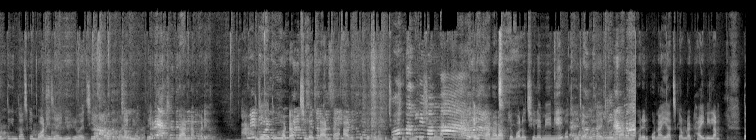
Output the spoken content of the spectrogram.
করতে কিন্তু আজকে বনে যাইনি, রয়েছি আমরা ঘরের মধ্যেই রান্নাঘরে। যেহেতু হঠাৎ ছিল প্ল্যানটা আগের থেকে কোনো কিছুই সিদ্ধান্ত ছিল না। তো এই কানা রাত্রে বলো ছেলে মেয়ে নিয়ে কোথায় যাব তাই জন্য রান্নাঘরের কোনাই আজকে আমরা ঠাই নিলাম। তো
